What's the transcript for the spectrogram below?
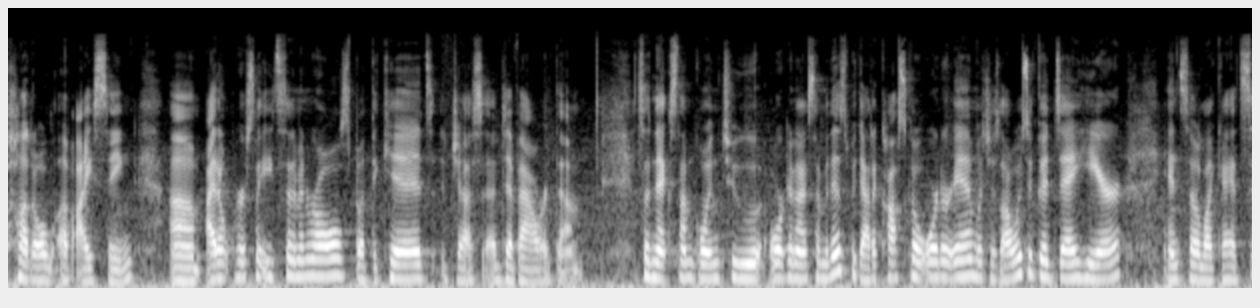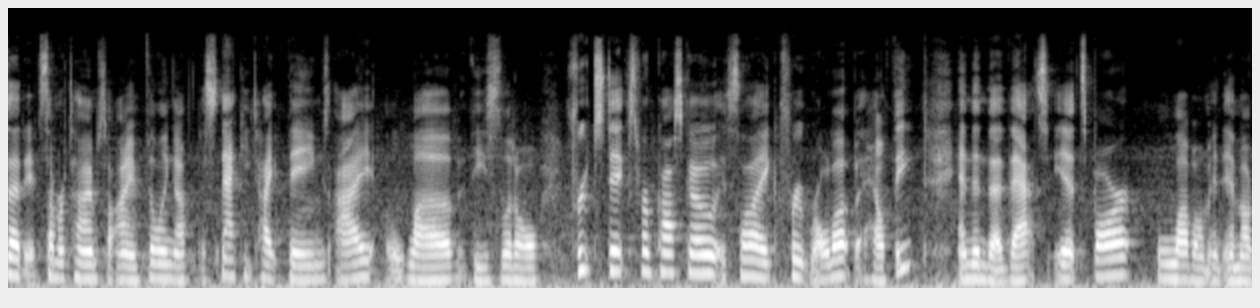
puddle of icing. Um, I don't personally eat cinnamon rolls, but the kids just devoured them. So next I'm going to organize some of this. We got a Costco order in, which is always a good day here. And so like I had said, it's summertime, so I am filling up the snacky type things. I love these little fruit sticks from Costco. It's like fruit roll up, but healthy. And then the That's It's bar, love them. And Emma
